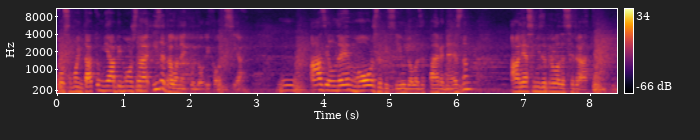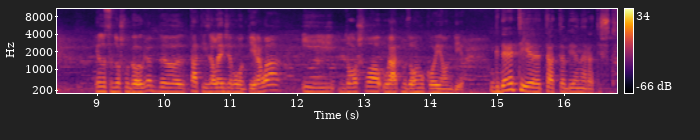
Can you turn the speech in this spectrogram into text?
to sa mojim tatom, ja bi možda izabrala neku od ovih opcija. Azil ne, možda bi se i udala za pare, ne znam, ali ja sam izabrala da se vratim. I onda sam došla u Beograd, tati iza leđa volontirala i došla u ratnu zonu u je on bio. Gde ti je tata bio na ratištu?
